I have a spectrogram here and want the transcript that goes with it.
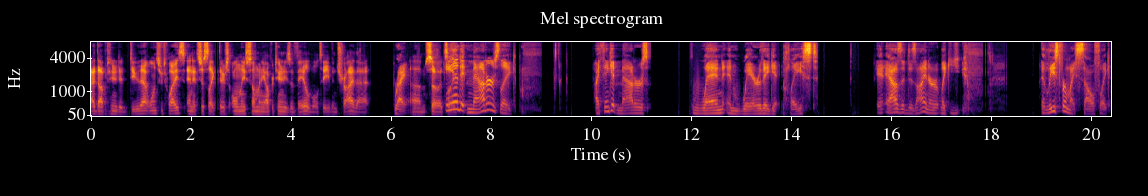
i had the opportunity to do that once or twice and it's just like there's only so many opportunities available to even try that right. Um so it's like and it matters like i think it matters when and where they get placed. As a designer like at least for myself like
